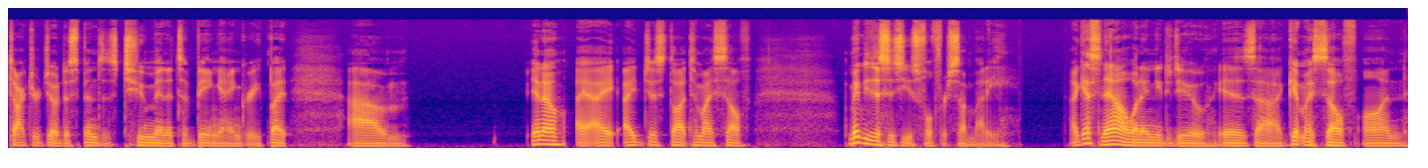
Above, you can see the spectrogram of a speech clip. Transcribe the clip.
Dr. Joe Dispenza's two minutes of being angry. But, um, you know, I, I, I just thought to myself, maybe this is useful for somebody. I guess now what I need to do is uh, get myself on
